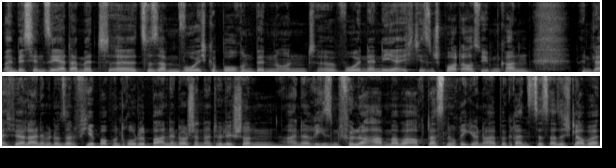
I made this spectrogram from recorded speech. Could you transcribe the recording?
ein bisschen sehr damit äh, zusammen, wo ich geboren bin und äh, wo in der Nähe ich diesen Sport ausüben kann. Wenngleich wir alleine mit unseren vier Bob- und Rodelbahnen in Deutschland natürlich schon eine Riesenfülle haben, aber auch das nur regional begrenzt ist. Also ich glaube,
